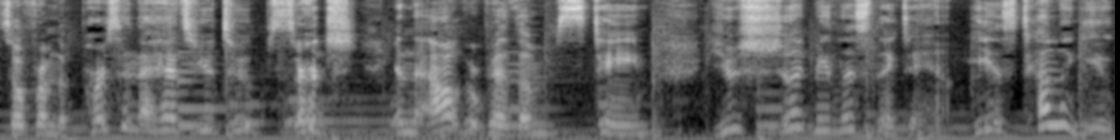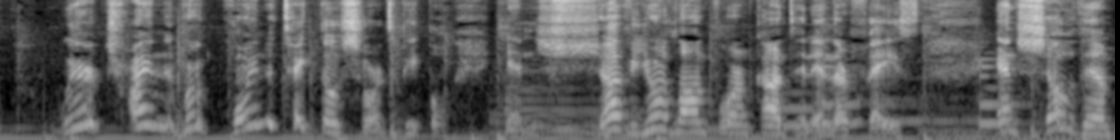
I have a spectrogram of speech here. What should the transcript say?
So, from the person that heads YouTube search in the algorithms team, you should be listening to him. He is telling you we're trying to, we're going to take those shorts, people, and shove your long form content in their face and show them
